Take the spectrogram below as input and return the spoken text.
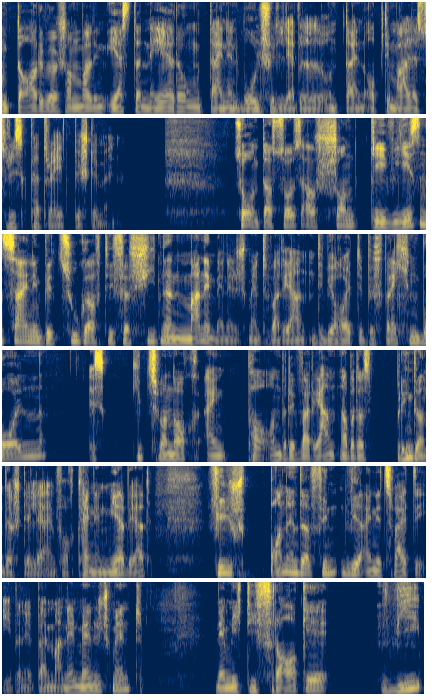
und darüber schon mal in erster Näherung deinen Wohlfühllevel und dein optimales Risk per Trade bestimmen. So, und das soll es auch schon gewesen sein in Bezug auf die verschiedenen Money-Management-Varianten, die wir heute besprechen wollen. Es gibt zwar noch ein paar andere Varianten, aber das bringt an der Stelle einfach keinen Mehrwert. Viel spannender finden wir eine zweite Ebene beim Money-Management, nämlich die Frage, wie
